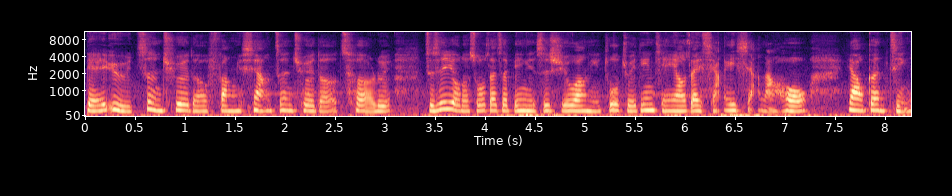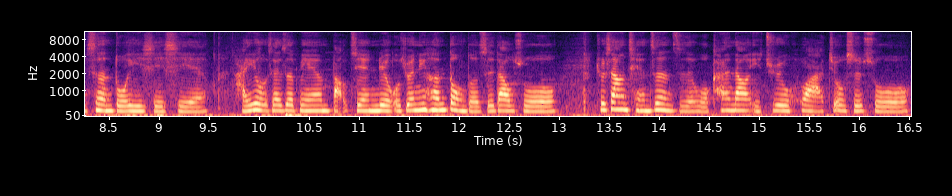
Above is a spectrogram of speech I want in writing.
给予正确的方向、正确的策略。只是有的时候在这边也是希望你做决定前要再想一想，然后要更谨慎多一些些。还有在这边宝剑六，我觉得你很懂得知道说，就像前阵子我看到一句话，就是说，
